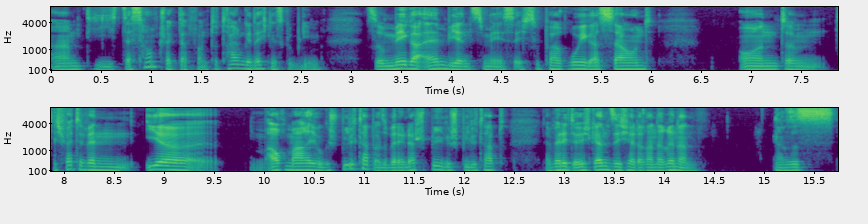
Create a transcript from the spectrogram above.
ähm, die, der Soundtrack davon total im Gedächtnis geblieben. So mega Ambience-mäßig, super ruhiger Sound. Und ähm, ich wette, wenn ihr auch Mario gespielt habt, also wenn ihr das Spiel gespielt habt, dann werdet ihr euch ganz sicher daran erinnern. Das ist,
